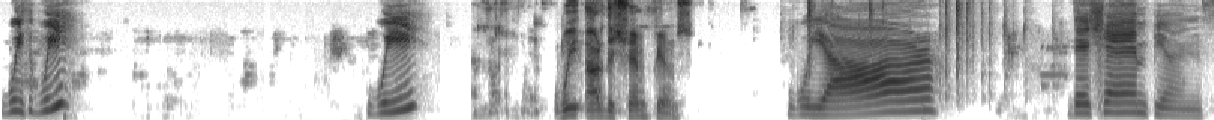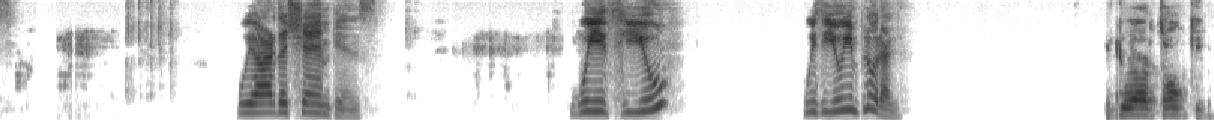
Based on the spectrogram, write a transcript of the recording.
with we, we, We are the champions. we are the champions. We are the champions. With you, with you in plural. You are talking.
